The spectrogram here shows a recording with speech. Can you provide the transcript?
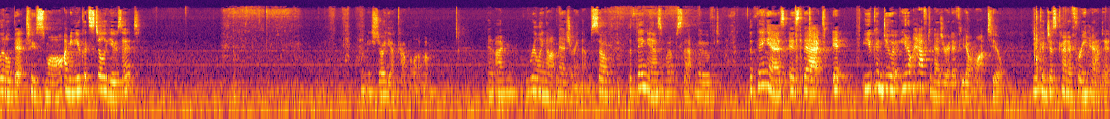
little bit too small. I mean, you could still use it. Show you a couple of them. And I'm really not measuring them. So the thing is, whoops, that moved. The thing is, is that it you can do it, you don't have to measure it if you don't want to. You can just kind of freehand it.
